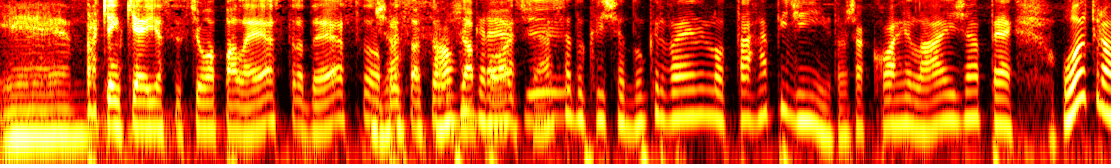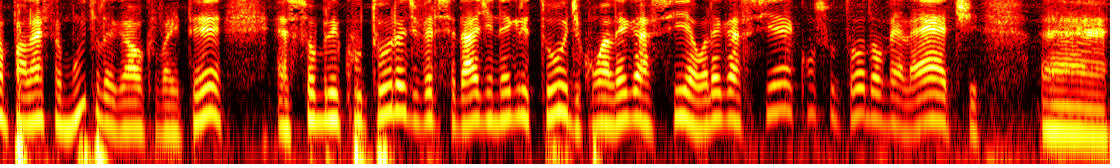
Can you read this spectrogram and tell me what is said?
É, Pra quem quer ir assistir uma palestra dessa, uma já apresentação, já ingresso. pode. Essa do Christian Dunker vai lotar rapidinho, então já corre lá e já pega. Outra palestra muito legal que vai ter é sobre cultura, diversidade e negritude, com o Ale Garcia. O Ale Garcia é consultor do Omelete, é,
